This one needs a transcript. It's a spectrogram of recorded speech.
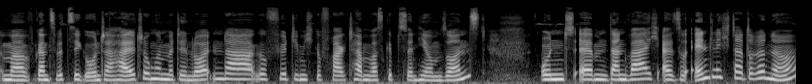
immer ganz witzige Unterhaltungen mit den Leuten da geführt, die mich gefragt haben, was gibt's denn hier umsonst? Und ähm, dann war ich also endlich da drinne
